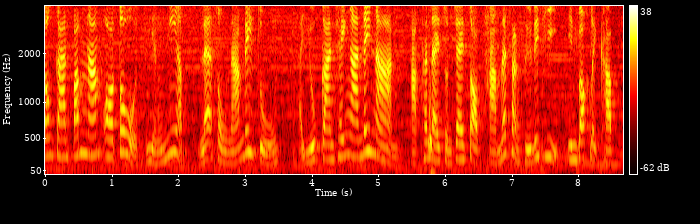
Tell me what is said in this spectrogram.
ต้องการปั๊มน้ำออโต้เสียงเงียบ และส่งน้ำได้สูง อายุการใช้งานได้นาน หากท่านใดสนใจสอบถามและสั่งซื้อได้ที่อินบ็อกซ์เลยครับ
